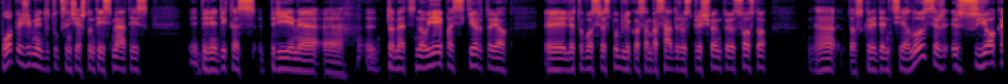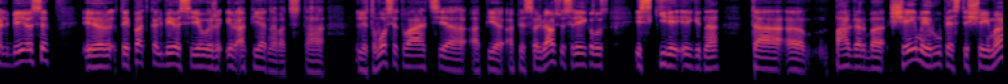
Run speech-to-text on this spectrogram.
popiežiumi 2008 metais Benediktas priėmė e, tuomet naujai paskirtojo e, Lietuvos Respublikos ambasadoriaus prie Šventojo sosto na, tos kredencialus ir, ir su juo kalbėjosi ir taip pat kalbėjosi jau ir, ir apie na, vat, tą Lietuvos situaciją, apie, apie svarbiausius reikalus, įskyrė irgi na, tą pagarbą šeimai, rūpesti šeima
